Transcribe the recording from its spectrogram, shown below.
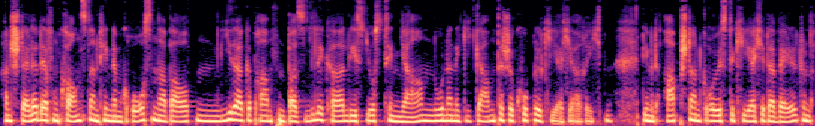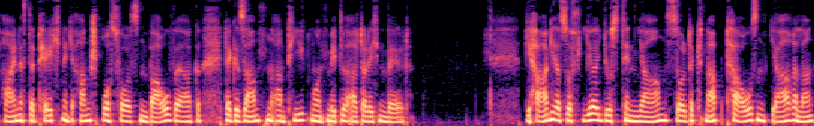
Anstelle der von Konstantin dem Großen erbauten, niedergebrannten Basilika ließ Justinian nun eine gigantische Kuppelkirche errichten, die mit Abstand größte Kirche der Welt und eines der technisch anspruchsvollsten Bauwerke der gesamten antiken und mittelalterlichen Welt. Die Hagia Sophia Justinians sollte knapp tausend Jahre lang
